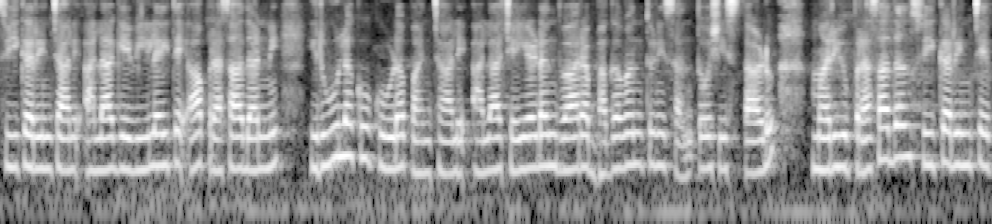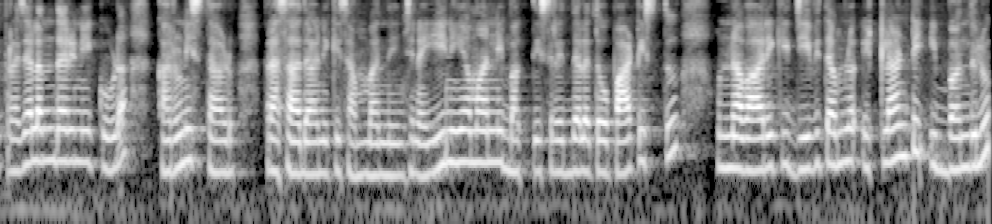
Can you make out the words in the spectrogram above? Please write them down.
స్వీకరించాలి. అలాగే వీలైతే ఆ ప్రసాదాన్ని ఇరువులకు కూడా పంచాలి. అలా చేయడం ద్వారా భగవంతుని సంతోషిస్తాడు. మరియు ప్రసాదం స్వీకరించే ప్రజలందరినీ కూడా కరుణిస్తాడు. ప్రసాదానికి సంబంధించిన ఈ నియమాన్ని భక్తి శ్రద్ధలతో పాటిస్తూ ఉన్నవారికి జీవితంలో ఎట్లాంటి ఇబ్బందులు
